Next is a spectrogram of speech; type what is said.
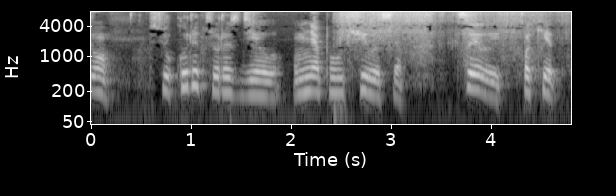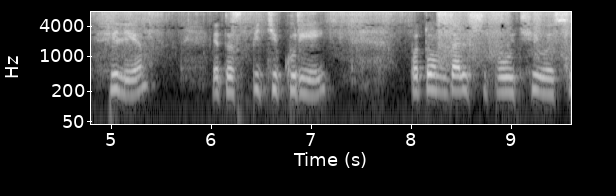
Все, всю курицу разделала. У меня получился целый пакет филе. Это с пяти курей. Потом дальше получилось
